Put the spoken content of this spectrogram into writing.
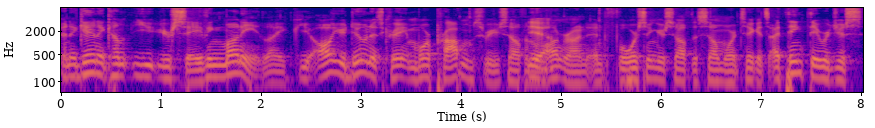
And again, it comes you, you're saving money. Like you, all you're doing is creating more problems for yourself in Yeah. the long run and forcing yourself to sell more tickets. I think they were just,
